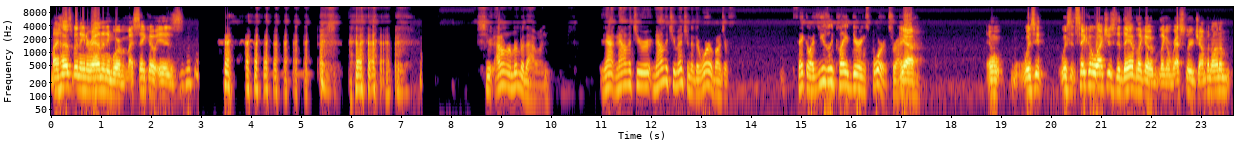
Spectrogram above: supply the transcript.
"My husband ain't around anymore, but my Seiko is." Shoot, I don't remember that one. Now, now that you now that you mentioned it, there were a bunch of Seiko. It's usually played during sports, right? Yeah. And was it was it Seiko watches? Did they have like a like a wrestler jumping on them?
